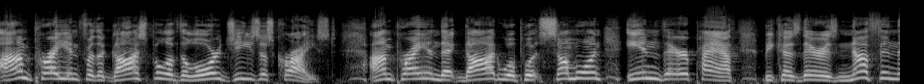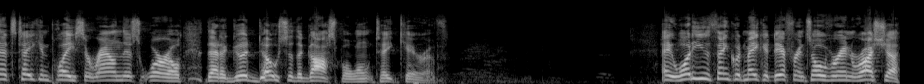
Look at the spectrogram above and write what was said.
I'm praying for the gospel of the Lord Jesus Christ. I'm praying that God will put someone in their path because there is nothing that's taking place around this world that a good dose of the gospel won't take care of. Hey, what do you think would make a difference over in Russia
